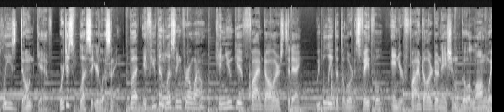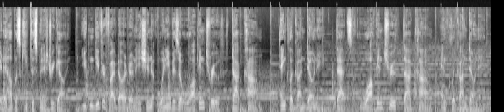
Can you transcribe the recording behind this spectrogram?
please don't give. We're just blessed that you're listening. But if you've been listening for a while, can you give $5 today? We believe that the Lord is faithful, and your $5 donation will go a long way to help us keep this ministry going. You can give your $5 donation when you visit walkintruth.com and click on donate. That's walkintruth.com and click on donate.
